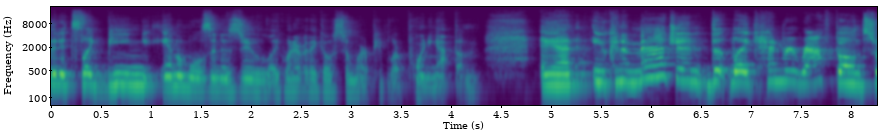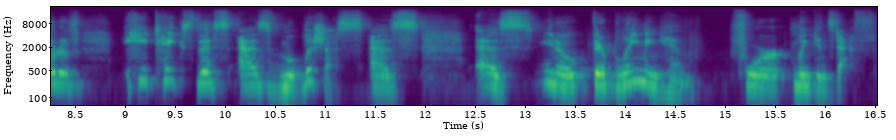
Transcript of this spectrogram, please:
that it's like being animals in a zoo. Like whenever they go somewhere, people are pointing at them. And you can imagine that, like Henry Rathbone sort of, he takes this as malicious, as, as, you know, they're blaming him for Lincoln's death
